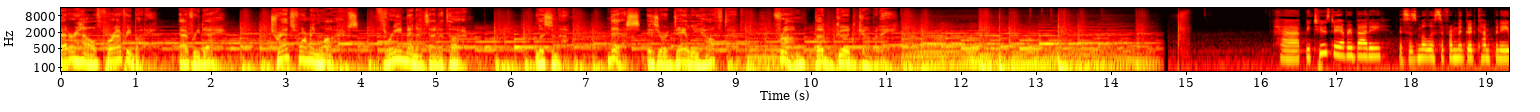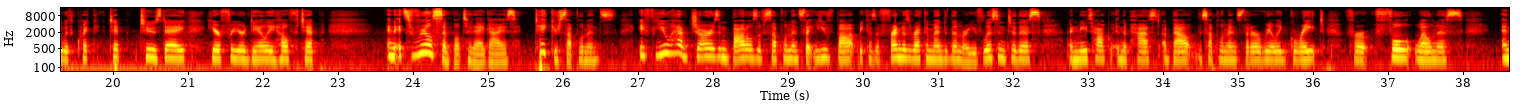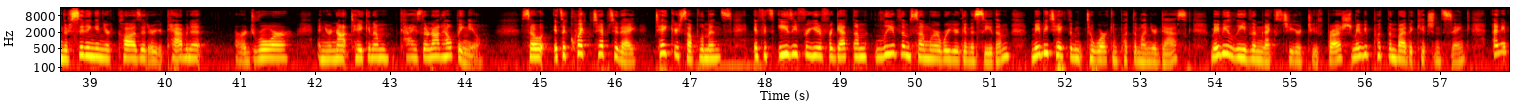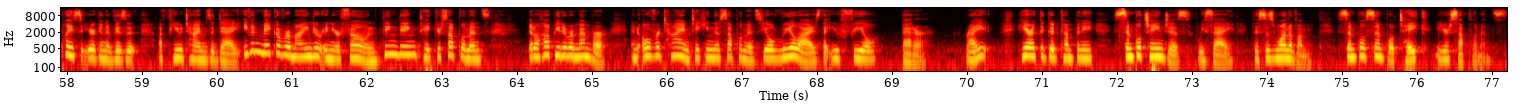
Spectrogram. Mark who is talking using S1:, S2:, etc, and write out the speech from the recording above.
S1: better health for everybody, every day. Transforming lives, three minutes at a time. Listen up. This is your daily health tip from The Good Company.
S2: Happy Tuesday, everybody. This is Melissa from The Good Company with Quick Tip Tuesday, here for your daily health tip. And it's real simple today, guys. Take your supplements. If you have jars and bottles of supplements that you've bought because a friend has recommended them or you've listened to this and me talk in the past about the supplements that are really great for full wellness and they're sitting in your closet or your cabinet or a drawer and you're not taking them, guys, they're not helping you. So it's a quick tip today. Take your supplements. If it's easy for you to forget them, leave them somewhere where you're going to see them. Maybe take them to work and put them on your desk. Maybe leave them next to your toothbrush. Maybe put them by the kitchen sink. Any place that you're going to visit a few times a day. Even make a reminder in your phone. Ding ding, take your supplements. It'll help you to remember. And over time, taking those supplements, you'll realize that you feel better right? Here at the Good Company, simple changes, we say. This is one of them. Simple, simple, take your supplements.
